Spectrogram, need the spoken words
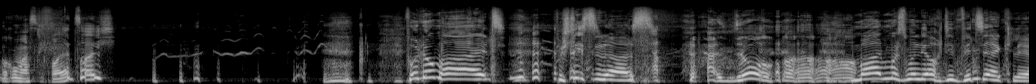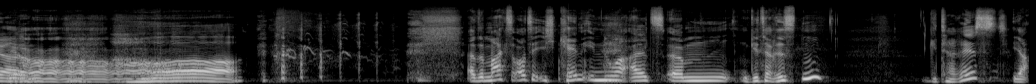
Warum hast du Feuerzeug? Vor Dummheit! Verstehst du das? Also. Mann, muss man dir auch die Witze erklären. Oh. Also Max Otte, ich kenne ihn nur als ähm, Gitarristen. Gitarrist? Ja,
